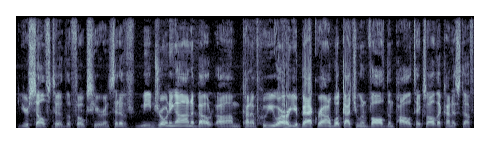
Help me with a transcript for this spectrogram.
yourselves to the folks here instead of me droning on about um, kind of who you are, your background, what got you involved in politics, all that kind of stuff.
